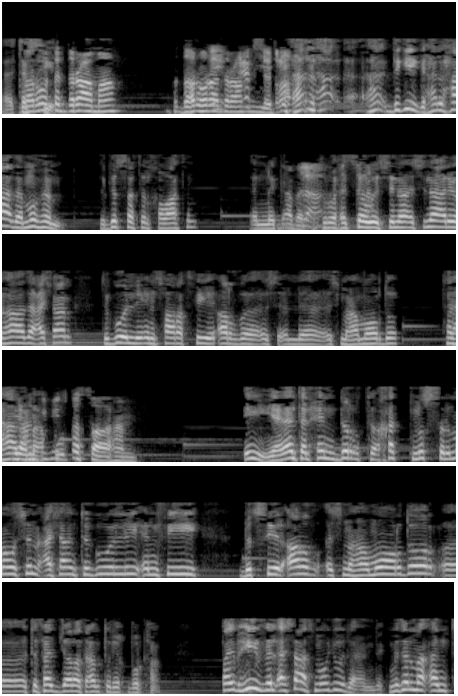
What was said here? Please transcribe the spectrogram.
آه، ضرورة تفسير الدراما. ضرورة إيه، دراما. هل ه- دقيقة هل هذا مهم لقصة الخواتم؟ إنك أبداً. لا، تروح تسوي السيناريو هذا عشان تقول لي إن صارت في أرض إس- ال- اسمها موردر؟ هل في هذا 100 معقول؟ قصة أهم. اي يعني أنت الحين درت أخذت نص الموسم عشان تقول لي إن في بتصير أرض اسمها موردور آه، تفجرت عن طريق بركان. طيب هي في الأساس موجودة عندك. مثل ما أنت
